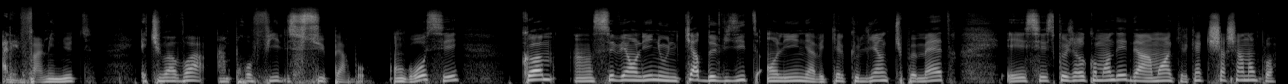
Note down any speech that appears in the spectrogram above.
allez, 20 minutes, et tu vas avoir un profil super beau. En gros, c'est comme un CV en ligne ou une carte de visite en ligne avec quelques liens que tu peux mettre. Et c'est ce que j'ai recommandé dernièrement à quelqu'un qui cherchait un emploi.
